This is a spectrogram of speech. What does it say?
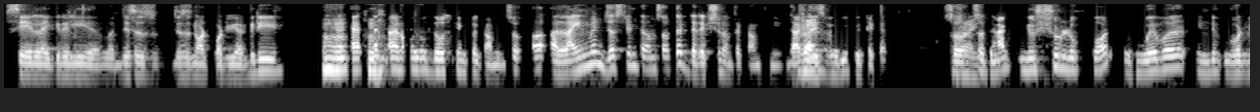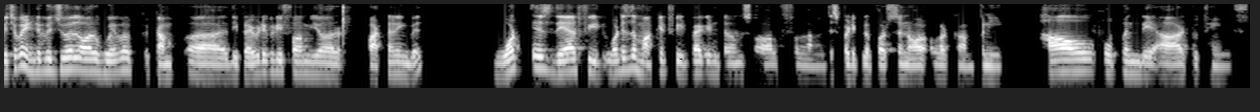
say like really uh, this is this is not what we agreed Mm-hmm. And, and, mm-hmm. and, all of those things will come in. So uh, alignment just in terms of the direction of the company that right. is very critical. So right. so that you should look for whoever indi- whichever individual or whoever comp- uh, the private equity firm you're partnering with. What is their feed? What is the market feedback in terms of uh, this particular person or, or company? How open they are to things?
